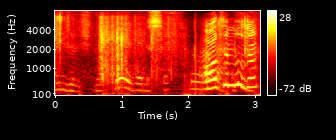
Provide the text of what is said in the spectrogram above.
Ne güzel işte. ben delisi. Altın buldum.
